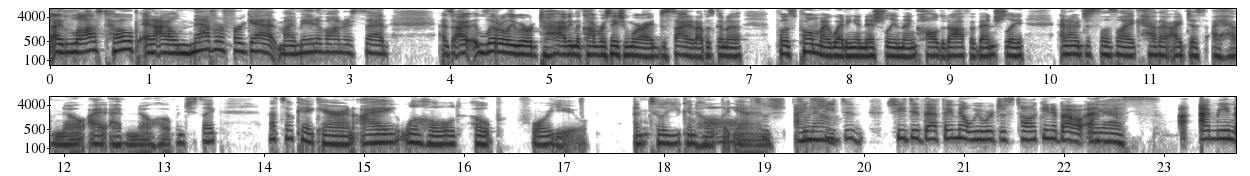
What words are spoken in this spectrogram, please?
I lost hope. And I'll never forget my maid of honor said, as I literally we were having the conversation where I decided I was going to postpone my wedding initially and then called it off eventually. And I just was like, Heather, I just, I have no, I, I have no hope. And she's like, that's okay, Karen. I will hold hope for you until you can hope oh, again. So, she, so I know. she did she did that thing that we were just talking about and yes I mean,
